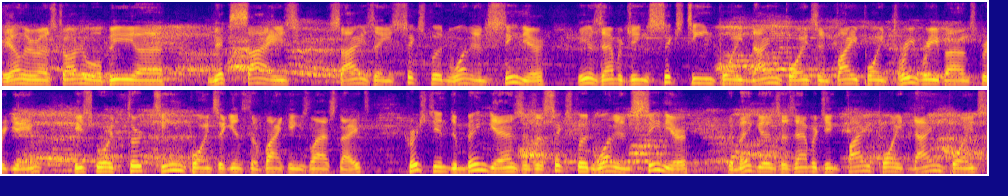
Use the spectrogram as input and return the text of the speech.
The other uh, starter will be uh, Nick Size. Size, a six foot one and senior. He is averaging 16.9 points and 5.3 rebounds per game. He scored 13 points against the Vikings last night. Christian Dominguez is a six foot one and senior. Dominguez is averaging 5.9 points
